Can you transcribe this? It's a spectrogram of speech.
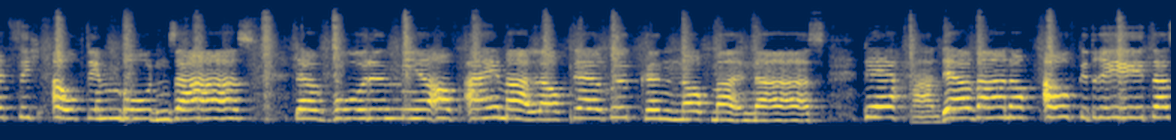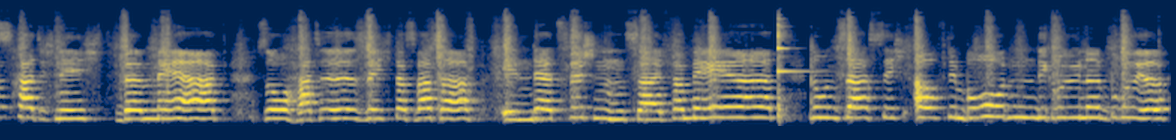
als ich auf dem Boden saß, da wurde mir auf einmal auch der Rücken noch mal nass. Der Hahn, der war noch aufgedreht, das hatte ich nicht bemerkt. So hatte sich das Wasser in der Zwischenzeit vermehrt. Nun saß ich auf dem Boden, die grüne Brühe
